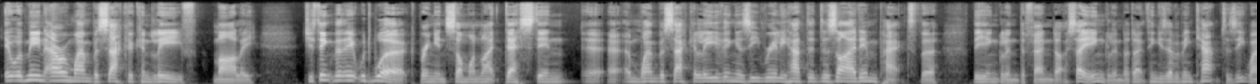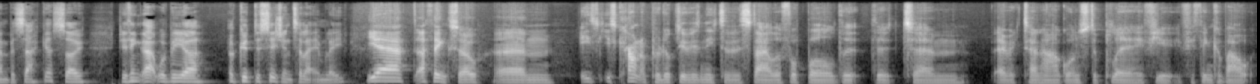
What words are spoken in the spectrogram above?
It would mean Aaron Wan-Bissaka can leave Marley. Do you think that it would work bringing someone like Dest in uh, uh and Wan-Bissaka leaving? Has he really had the desired impact, the the England defender? I say England, I don't think he's ever been capped, has he, Wan-Bissaka? So do you think that would be a, a good decision to let him leave? Yeah, I think so. Um, he's, he's counterproductive, isn't he, to the style of football that, that um, Erik Ten Hag wants to play. If you if you think about,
